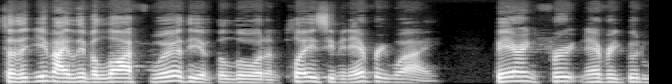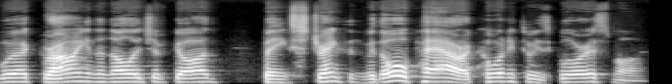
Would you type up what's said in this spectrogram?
so that you may live a life worthy of the Lord and please Him in every way, bearing fruit in every good work, growing in the knowledge of God, being strengthened with all power according to his glorious mind,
